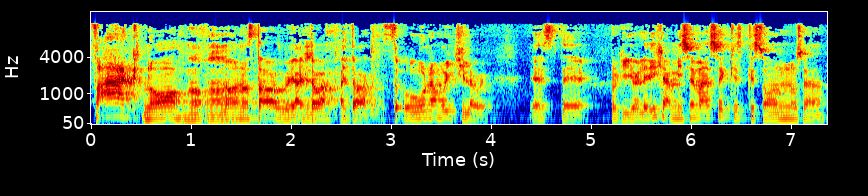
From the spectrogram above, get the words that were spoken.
Fuck, no. No, No, ah. no, estabas, güey. Ahí va, ahí te va. Hubo una muy chila, güey. Este, porque yo le dije, a mí se me hace que, que son, o sea,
